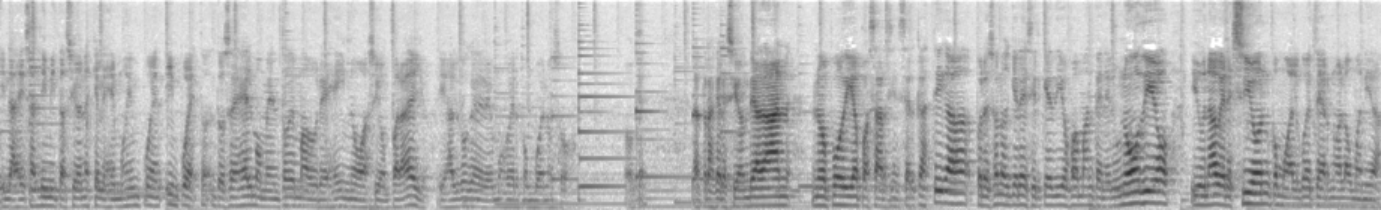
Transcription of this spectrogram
y las, esas limitaciones que les hemos impuesto, entonces es el momento de madurez e innovación para ellos. Y es algo que debemos ver con buenos ojos. La transgresión de Adán no podía pasar sin ser castigada, pero eso no quiere decir que Dios va a mantener un odio y una aversión como algo eterno a la humanidad,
